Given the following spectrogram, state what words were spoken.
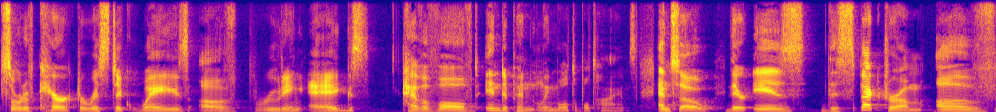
sort of characteristic ways of brooding eggs have evolved independently multiple times. And so there is the spectrum of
